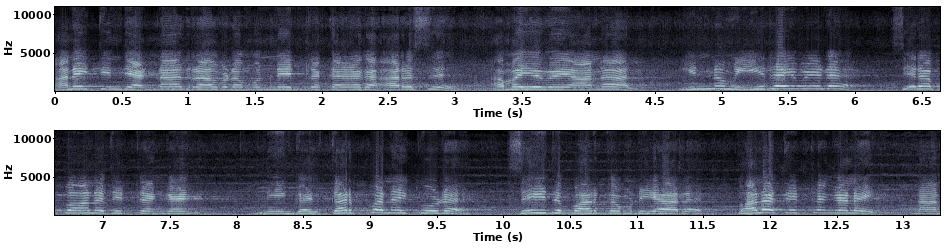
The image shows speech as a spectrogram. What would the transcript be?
அனைத்திந்திய அண்ணா திராவிட முன்னேற்ற கழக அரசு அமையவே ஆனால் இன்னும் இதைவிட சிறப்பான திட்டங்கள் நீங்கள் கற்பனை கூட செய்து பார்க்க முடியாத பல திட்டங்களை நான்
